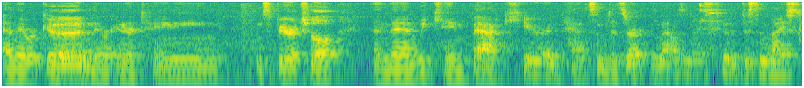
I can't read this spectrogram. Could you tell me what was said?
and they were good and they were entertaining and spiritual and then we came back here and had some dessert and that was nice too. Just a nice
